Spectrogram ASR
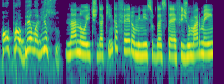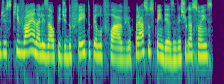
Qual o problema nisso? Na noite da quinta-feira, o ministro do STF, Gilmar Mendes, que vai analisar o pedido feito pelo Flávio para suspender as investigações,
